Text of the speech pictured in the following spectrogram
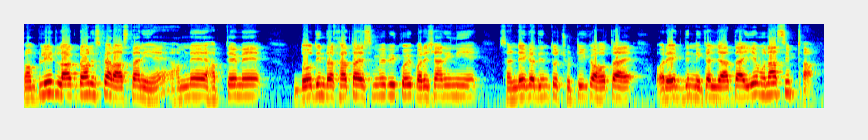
कंप्लीट लॉकडाउन इसका रास्ता नहीं है। हमने हफ़्ते में दो दिन रखा था, इसमें भी कोई परेशानी नहीं है। संडे का दिन तो छुट्टी का होता है और एक दिन निकल जाता है, ये मुनासिब था।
